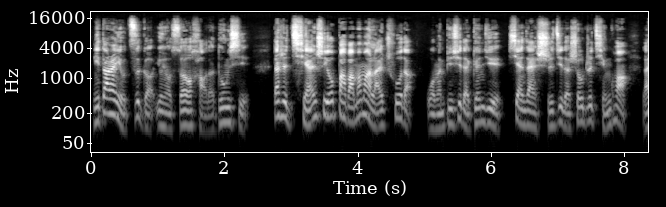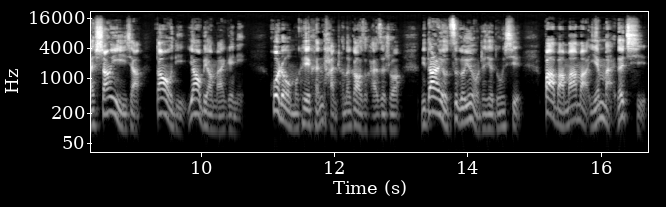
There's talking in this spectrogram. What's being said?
你当然有资格拥有所有好的东西，但是钱是由爸爸妈妈来出的。我们必须得根据现在实际的收支情况来商议一下，到底要不要买给你。或者我们可以很坦诚地告诉孩子说：“你当然有资格拥有这些东西，爸爸妈妈也买得起。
